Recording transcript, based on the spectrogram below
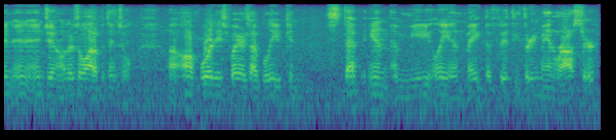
In, in, in general, there's a lot of potential. Uh, all four of these players, I believe, can step in immediately and make the 53 man roster.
